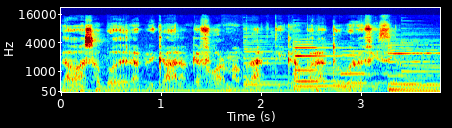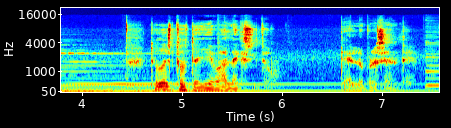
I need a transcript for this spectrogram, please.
la vas a poder aplicar de forma práctica para tu beneficio. Todo esto te lleva al éxito. Tenlo presente.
